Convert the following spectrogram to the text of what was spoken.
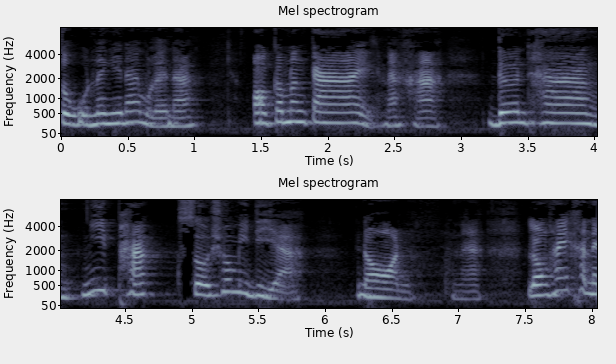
ศูนย์อะไรอย่างนี้ได้หมดเลยนะ ออกกำลังกายนะคะ เดินทางนี่พัก โซเชียลมีเดีย นอน นะลองให้คะแน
